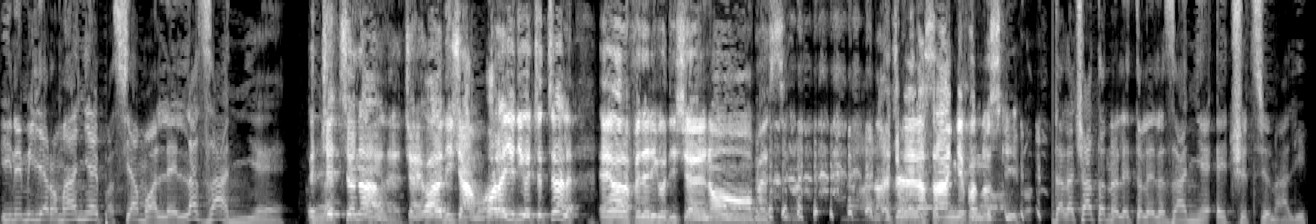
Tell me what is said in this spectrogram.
in Emilia Romagna e passiamo alle lasagne. Eccezionale, cioè ora diciamo, ora io dico eccezionale e ora Federico dice no, pessimo. No, cioè le lasagne fanno No. schifo. Dalla chat hanno letto le lasagne eccezionali.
